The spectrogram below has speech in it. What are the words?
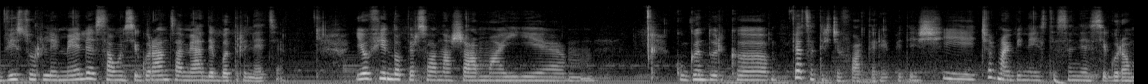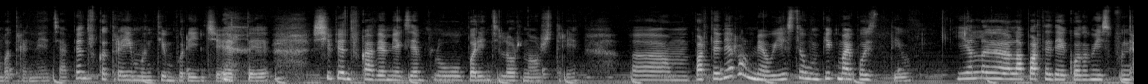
visurile mele sau în siguranța mea de bătrânețe. Eu fiind o persoană așa mai um, cu gânduri că viața trece foarte repede și cel mai bine este să ne asigurăm bătrânețea, pentru că trăim în timpuri incerte și pentru că avem exemplu părinților noștri. Um, partenerul meu este un pic mai pozitiv. El, la partea de economie, spune,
